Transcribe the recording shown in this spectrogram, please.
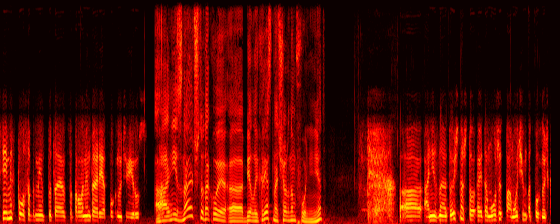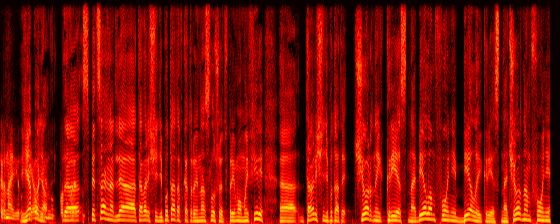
всеми способами пытаются парламентарии отпугнуть вирус. А они знают, что такое э, белый крест на черном фоне, нет? А, Они знают точно, что это может помочь им отпугнуть коронавирус. Я, понял. уверен, Да, специально для товарищей депутатов, которые нас слушают в прямом эфире, э, товарищи депутаты, черный крест на белом фоне, белый крест на черном фоне,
